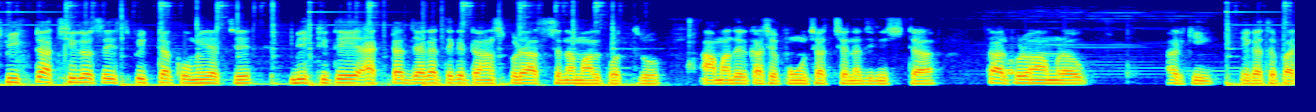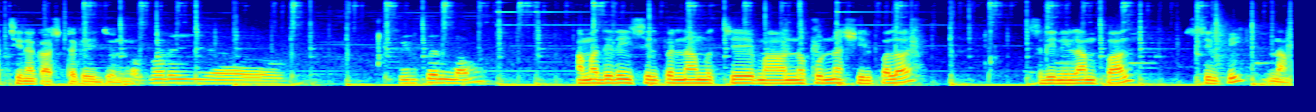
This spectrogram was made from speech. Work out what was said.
স্পিডটা ছিল সেই স্পিডটা কমে যাচ্ছে। বৃষ্টিতে একটা জায়গা থেকে ট্রান্সফারে আসছে না মালপত্র আমাদের কাছে পৌঁছাচ্ছে না জিনিসটা। তারপরে আমরাও আর কি এগাতে পারছি না কাজটাকে এই জন্য। আপনার এই শিল্পের নাম? আমাদের এই শিল্পের নাম হচ্ছে মা অন্নপূর্ণা শিল্পালয় শ্রী নীলাম পাল শিল্পী নাম।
